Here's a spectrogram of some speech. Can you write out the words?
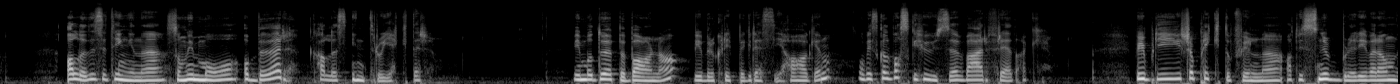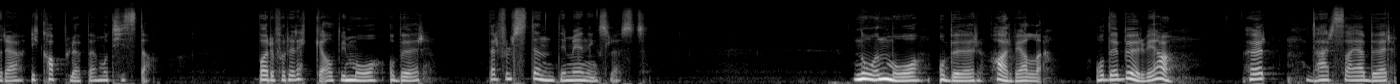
Alle disse tingene som vi må og bør, kalles introjekter. Vi må døpe barna, vi bør klippe gresset i hagen, og vi skal vaske huset hver fredag. Vi blir så pliktoppfyllende at vi snubler i hverandre i kappløpet mot kista. Bare for å rekke alt vi må og bør. Det er fullstendig meningsløst. Noen må og bør har vi alle. Og det bør vi ha. Hør, der sa jeg bør.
